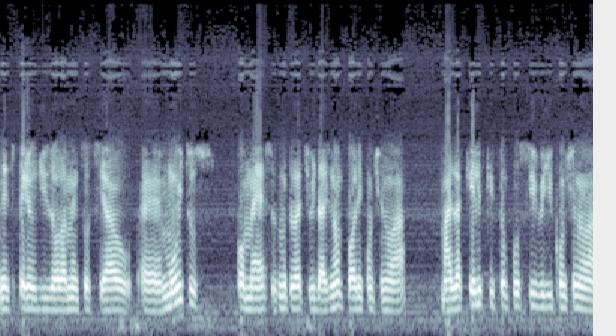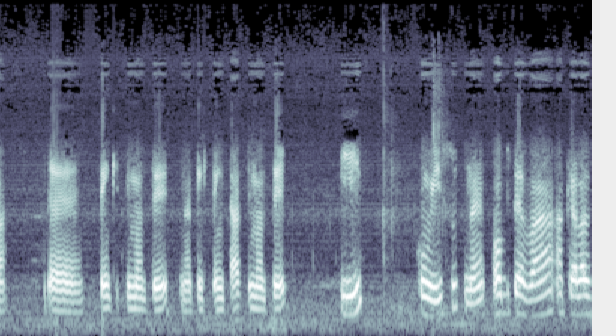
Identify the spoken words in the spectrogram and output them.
nesse período de isolamento social, é, muitos comércios, muitas atividades não podem continuar, mas aqueles que são possíveis de continuar é, tem que se manter, né? Tem que tentar se manter e com isso, né, observar aquelas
